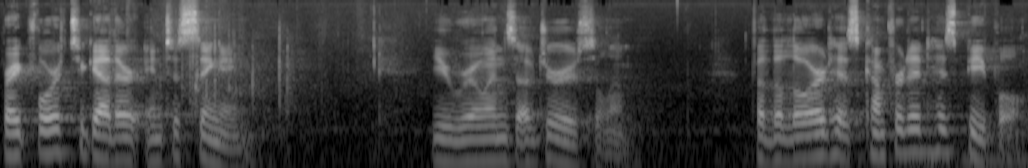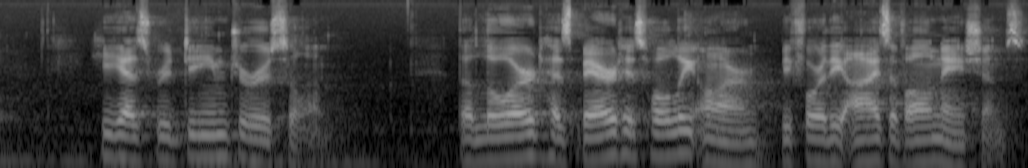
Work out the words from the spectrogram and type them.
Break forth together into singing you ruins of Jerusalem. For the Lord has comforted his people, he has redeemed Jerusalem. The Lord has bared his holy arm before the eyes of all nations,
